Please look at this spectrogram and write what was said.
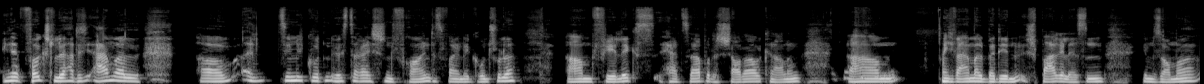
in der Volksschule hatte ich einmal ähm, einen ziemlich guten österreichischen Freund, das war in der Grundschule, ähm, Felix, Herz ab oder Shoutout, keine Ahnung. Ähm, ich war einmal bei den Spargelessen im Sommer.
